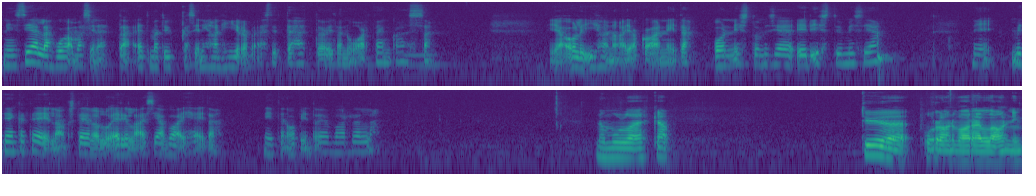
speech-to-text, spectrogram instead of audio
niin siellä huomasin, että, että mä tykkäsin ihan hirveästi tehdä töitä nuorten kanssa. Ja oli ihanaa jakaa niitä onnistumisia ja edistymisiä. Niin mitenkä teillä, onko teillä ollut erilaisia vaiheita niiden opintojen varrella? No mulla ehkä työuran varrella on niin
